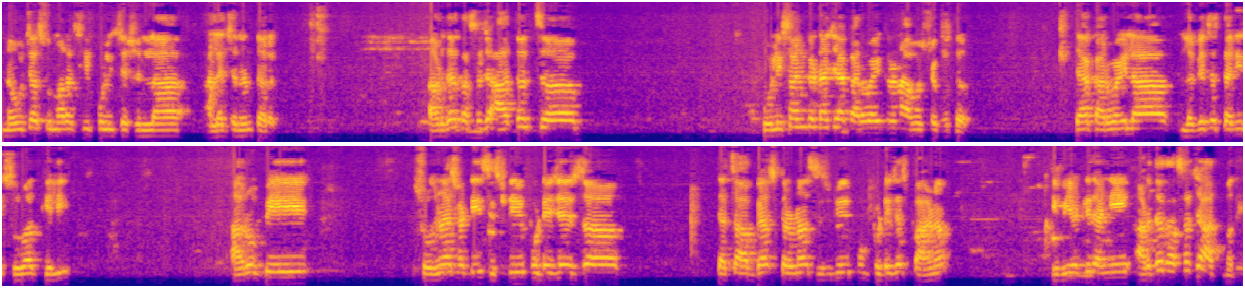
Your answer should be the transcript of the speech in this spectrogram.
नऊच्या सुमारास ही पोलीस स्टेशनला आल्याच्यानंतर अर्ध्या तासाच्या आतच पोलिसांकडनं ज्या कारवाई करणं आवश्यक होतं त्या कारवाईला लगेचच त्यांनी सुरुवात केली. आरोपी शोधण्यासाठी सीसीटीव्ही फुटेजेस त्याचा अभ्यास करणं सीसीटीव्ही फुटेजेस पाहणं इमिजिएटली त्यांनी अर्ध्या तासाच्या आतमध्ये.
